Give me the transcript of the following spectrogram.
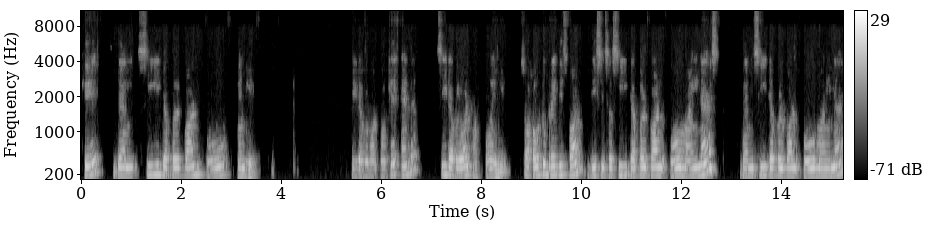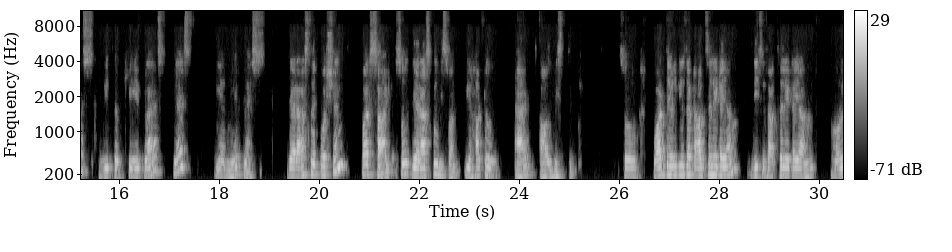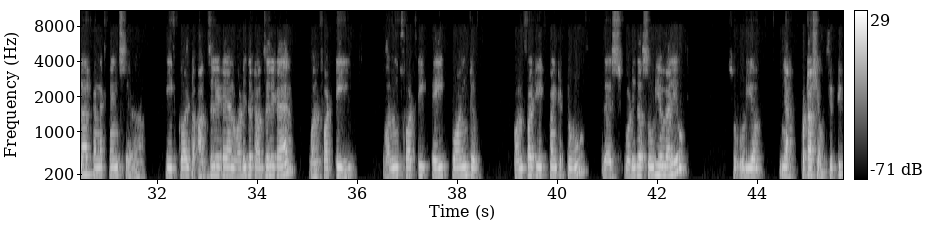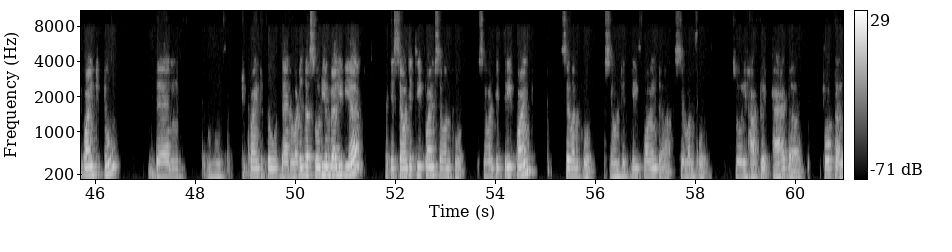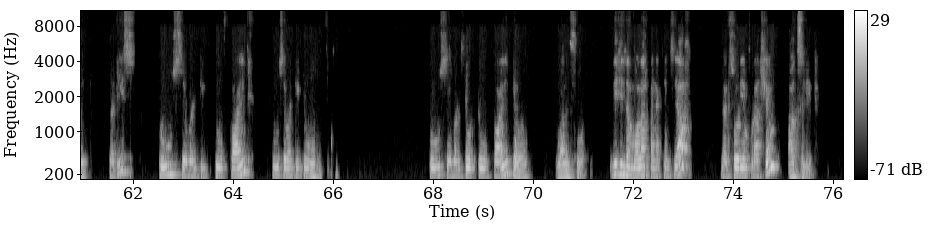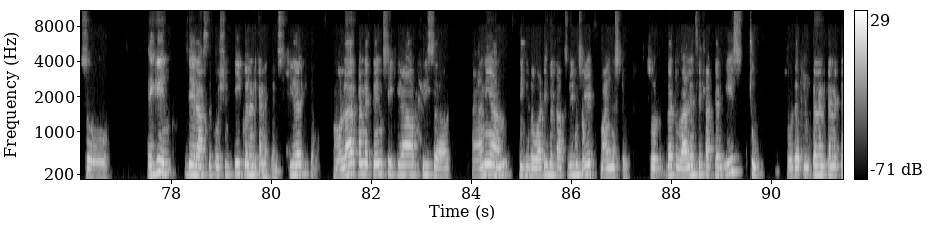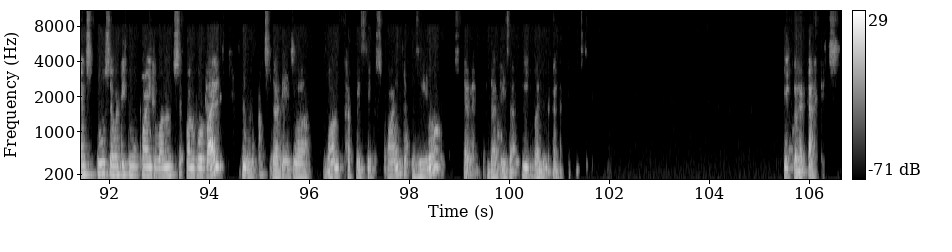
K then C double bond O N A. C double bond OK and C double bond O N A. So how to break this bond? This is a C double bond O minus then C double bond O minus with a K plus plus Na plus. They are asking a question for salt. So they are asking this one. You have to add all these things. So what they will give that oxalate ion? This is oxalate ion. Molar conductance uh, equal to oxalate ion. What is that oxalate ion? 140, 148.148.2 plus what is the sodium value? Sodium, yeah, potassium 50.2, then 50.2, then what is the sodium value here? That is 73.74, 73.74, 73.74. So we have to add a total that is 272.272 272.14. This is a molar conductancy of that sodium potassium oxalate. So again, they ask the question equivalent conductance. Here, molar conductance here is uh, anion. This is a, what is the oxidation state? Minus 2. So that valency factor is 2. So the equivalent conductance 272.114 by 2. That is uh, 136.07. That is uh, equivalent conductance. Equivalent conductance.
